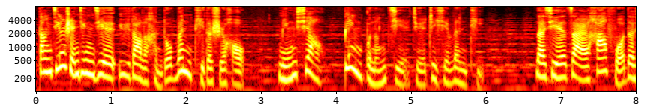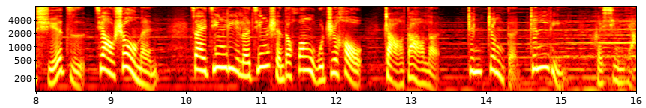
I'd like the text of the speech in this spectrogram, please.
当精神境界遇到了很多问题的时候，名校并不能解决这些问题。那些在哈佛的学子、教授们，在经历了精神的荒芜之后，找到了真正的真理和信仰。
